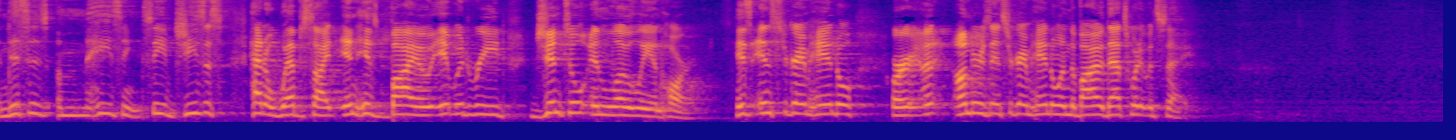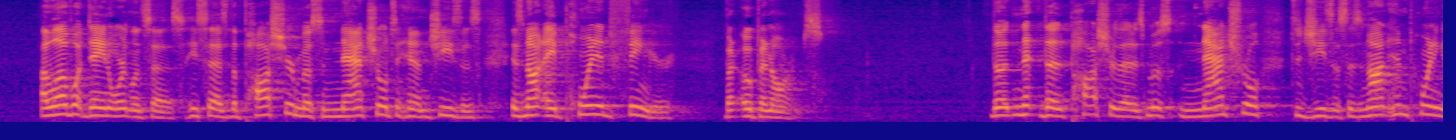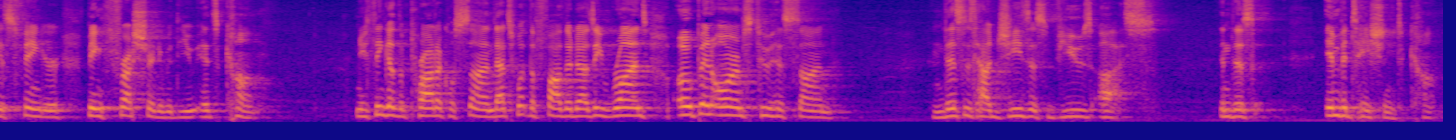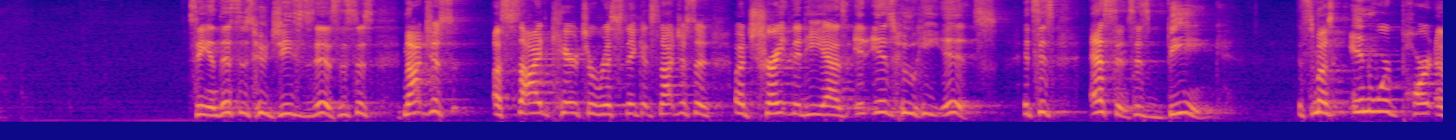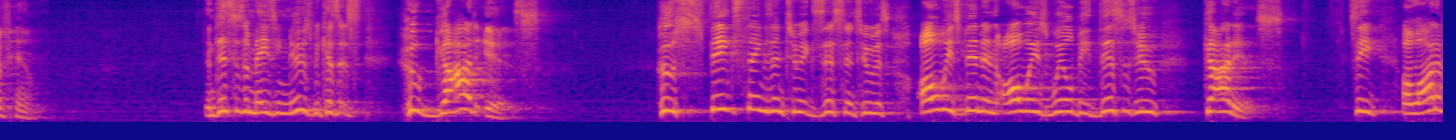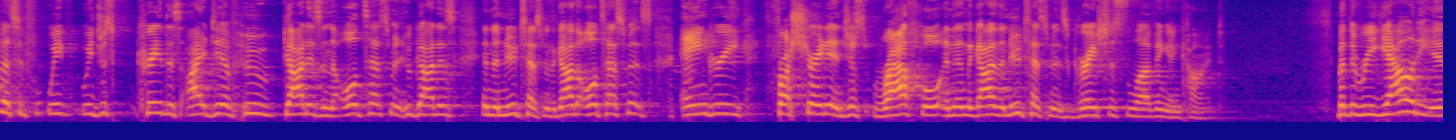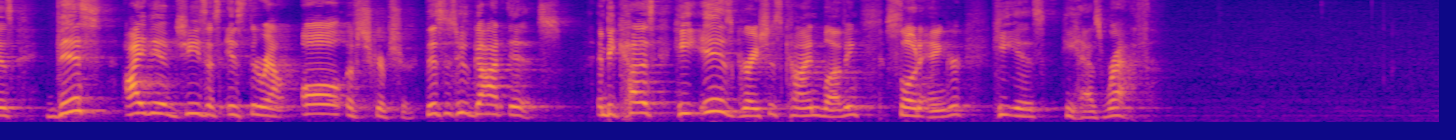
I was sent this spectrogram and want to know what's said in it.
And this is amazing. See, if Jesus had a website in his bio, it would read gentle and lowly in heart. His Instagram handle, or uh, under his Instagram handle in the bio, that's what it would say. I love what Dane Ortlund says. He says, The posture most natural to him, Jesus, is not a pointed finger, but open arms. The, the posture that is most natural to Jesus is not him pointing his finger, being frustrated with you, it's come. When you think of the prodigal son, that's what the father does. He runs open arms to his son. And this is how Jesus views us in this invitation to come. See, and this is who Jesus is. This is not just a side characteristic, it's not just a, a trait that he has, it is who he is. It's his essence, his being. It's the most inward part of him. And this is amazing news because it's who God is, who speaks things into existence, who has always been and always will be. This is who God is. See, a lot of us, if we, we just create this idea of who God is in the Old Testament, who God is in the New Testament. The God of the Old Testament is angry, frustrated, and just wrathful. And then the God of the New Testament is gracious, loving, and kind. But the reality is, this idea of Jesus is throughout all of Scripture. This is who God is. And because he is gracious, kind, loving, slow to anger, he is, he has wrath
